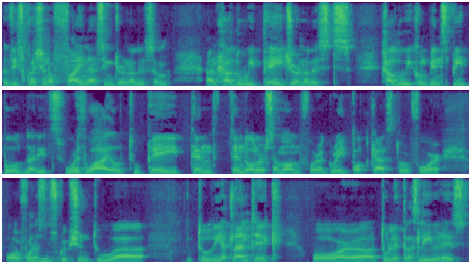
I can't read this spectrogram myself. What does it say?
this question of financing journalism and how do we pay journalists how do we convince people that it's worthwhile to pay 10 dollars a month for a great podcast or for or for mm-hmm. a subscription to uh, to the Atlantic or uh, to Letras Libres?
